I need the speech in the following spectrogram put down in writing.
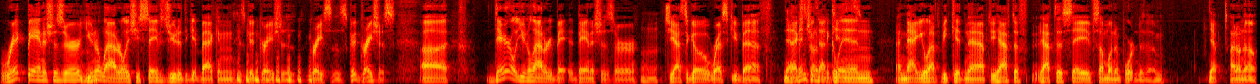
Rick banishes her Mm-hmm. unilaterally. She saves Judith to get back in his good gracious graces. Good gracious. Uh, Daryl unilaterally ba- banishes her. She has to go rescue Beth. Mm-hmm. Yeah, Next then is she's going to be of kids. Glenn, and Maggie will have to be kidnapped. You have to f- have to save someone important to them. Yep. I don't know.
